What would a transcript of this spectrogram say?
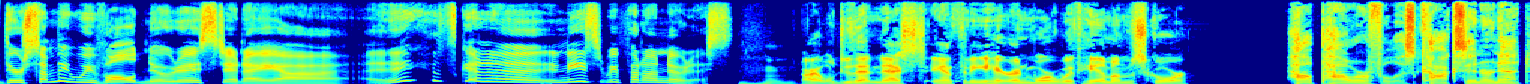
there's something we've all noticed, and I uh, I think it's gonna it needs to be put on notice. all right, we'll do that next. Anthony Herron, more with him on the score. How powerful is Cox Internet?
